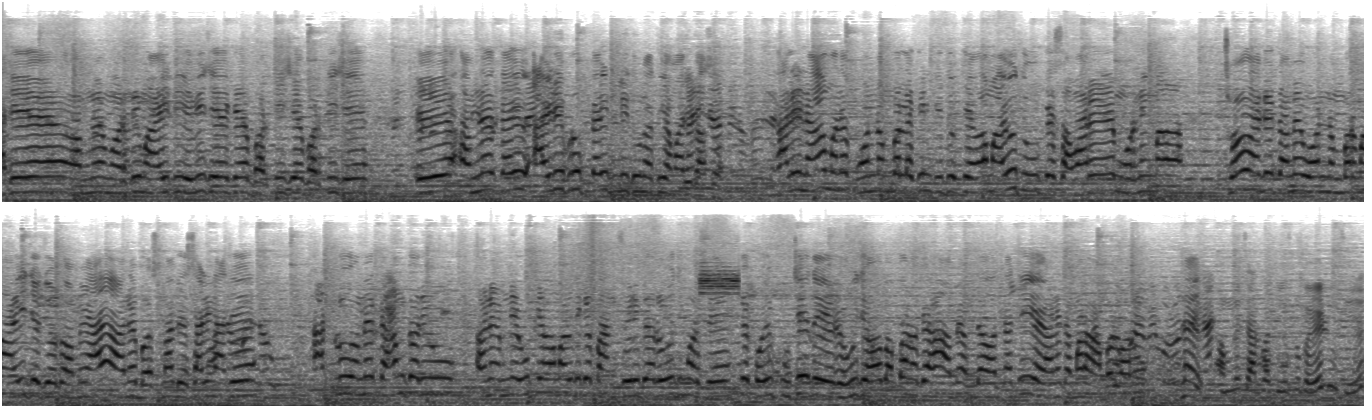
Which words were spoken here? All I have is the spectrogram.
આજે અમને મળતી માહિતી એવી છે કે ભરતી છે ભરતી છે. એ અમને કંઈ આઈડી પ્રૂફ કંઈ જ લીધું નથી અમારી પાસે. ખાલી નામ અને ફોન નંબર લખીને કીધું. કહેવામાં આવ્યું હતું કે સવારે મોર્નિંગમાં છ વાગે તમે વોર્ડ નંબરમાં આવી જજો. તો અમે આવ્યા અને બસમાં બેસાડીને આજે આટલું અમે કામ કર્યું. અને અમને એવું કહેવામાં આવ્યું હતું કે પાંચસો રૂપિયા રોજ મળશે. કે કોઈ પૂછે તો એવું જવાબ આપવાનો કે હા, અમે અમદાવાદના છીએ અને તમારે સાંભળવાનું નહીં. અમને ચાર પાંચ દિવસનું કહેલું છે.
